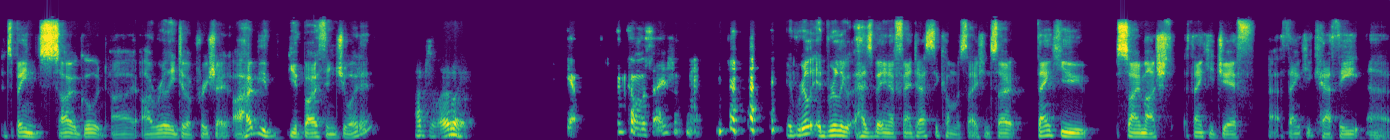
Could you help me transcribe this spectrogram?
it's been so good. I, I really do appreciate it. I hope you you both enjoyed it. Absolutely. Good conversation. it really it really has been a fantastic conversation. So thank you so much. Thank you, Jeff. Uh, thank you, Kathy. Uh,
